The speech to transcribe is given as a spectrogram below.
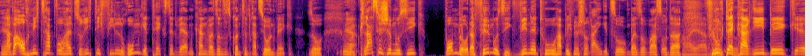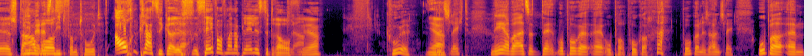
Ja. aber auch nichts habe, wo halt so richtig viel rumgetextet werden kann, weil sonst ist Konzentration weg. So. ja. Und klassische Musik, Bombe oder Filmmusik, Winnetou habe ich mir schon reingezogen bei sowas oder Oh ja, Fluch der. Karibik, äh, Spiel Star mir das Wars, Lied vom Tod. auch ein Klassiker, ist safe auf meiner Playliste drauf. Klar. Ja. Cool. Ja. Nicht schlecht. Nee, aber also der oh, Poker, äh, Oper, Poker. Poker ist auch nicht schlecht. Oper, ähm,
